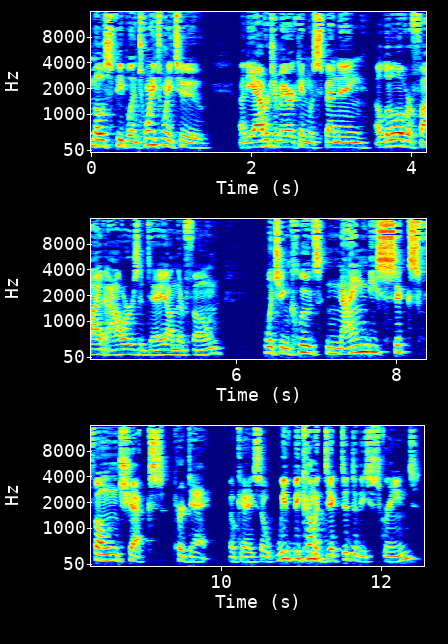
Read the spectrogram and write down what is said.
most people in 2022 uh, the average American was spending a little over five hours a day on their phone, which includes 96 phone checks per day. Okay, so we've become addicted to these screens.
